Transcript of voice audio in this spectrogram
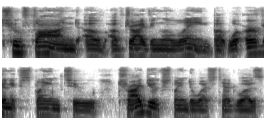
too fond of of driving the lane. But what Earvin explained to tried to explain to Westhead was,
